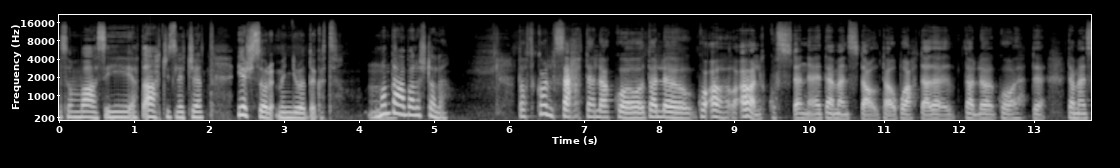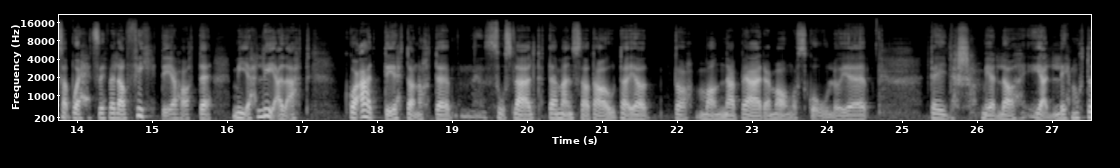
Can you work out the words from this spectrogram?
som vasi att ahtisletse ersor men juodagat. Man taabalastala. Tot kol sähtälä, kun tällä kun alkus tänne tämän stauta puhta tällä kun tämän sa puhtsi vielä fihti ja hatte mie liedät. Kun ätti, että nohte susläältä tämän satauta ja manna bära många skolor ja teilläs meillä jälli, mutta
